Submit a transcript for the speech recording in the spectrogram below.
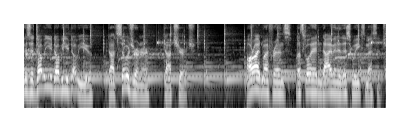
visit www.sojourner.church. All right, my friends, let's go ahead and dive into this week's message.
